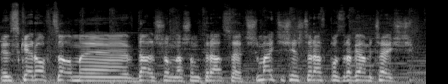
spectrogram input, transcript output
e, z kierowcą e, w dalszą naszą trasę. Trzymajcie się jeszcze raz, pozdrawiamy, cześć!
